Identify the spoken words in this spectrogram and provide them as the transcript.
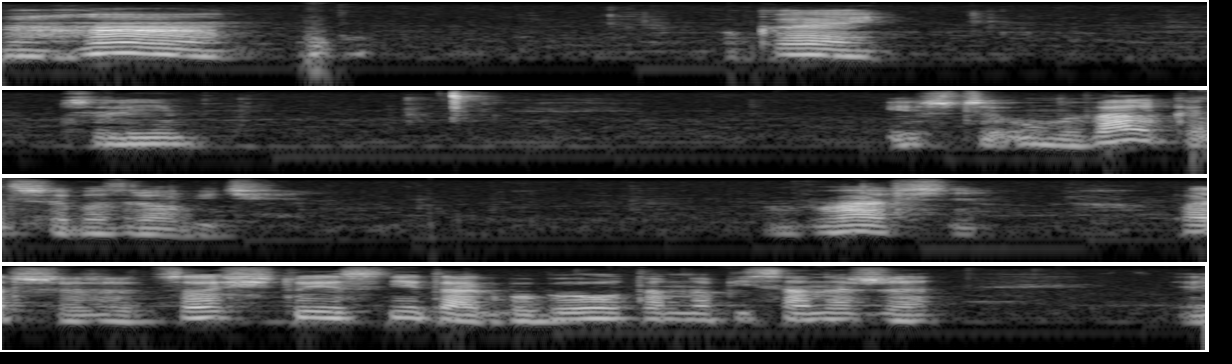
Aha. Ok. Czyli jeszcze umywalkę trzeba zrobić. Właśnie. Patrzę, że coś tu jest nie tak, bo było tam napisane, że yy,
